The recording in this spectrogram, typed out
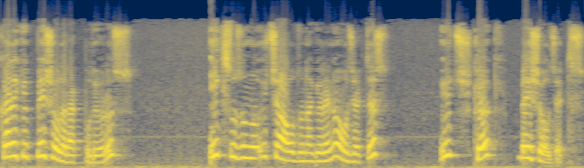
karekök 5 olarak buluyoruz. X uzunluğu 3A olduğuna göre ne olacaktır? 3 kök 5 olacaktır.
